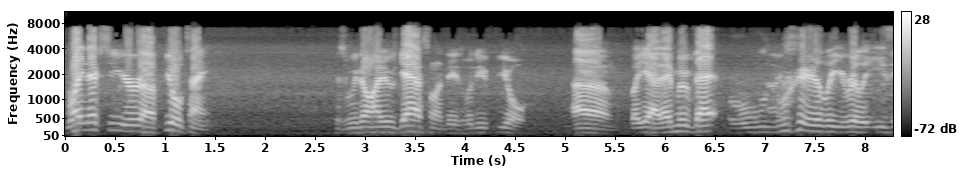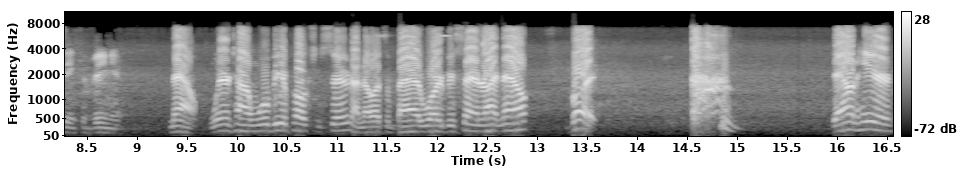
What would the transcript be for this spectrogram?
right next to your uh, fuel tank. Because we don't do gas on these, we do fuel. Um, but yeah, they moved that really, really easy and convenient. Now, wintertime will be approaching soon. I know that's a bad word to be saying right now, but down here,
